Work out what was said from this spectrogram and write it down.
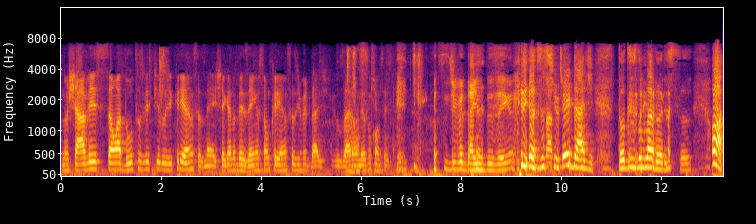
no Chaves são adultos vestidos de crianças, né? E chega no desenho são crianças de verdade. Usaram o Nossa, mesmo que- conceito. De verdade do desenho. Crianças de verdade. Todos os dubladores. Ó,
